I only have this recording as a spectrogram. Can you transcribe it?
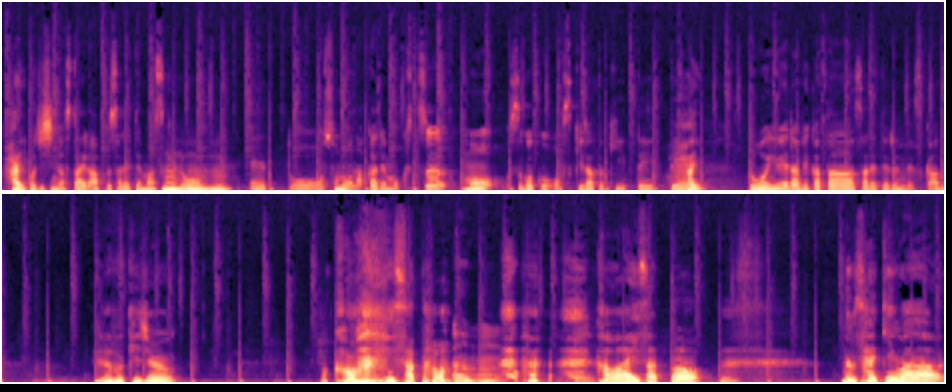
はい。ご自身のスタイルアップされてますけど、うんうんうん。えっとその中でも靴もすごくお好きだと聞いていて、はい。どういう選び方されてるんですか？選ぶ基準、まあ、可愛さと。うんうん。可愛さとでも最近は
